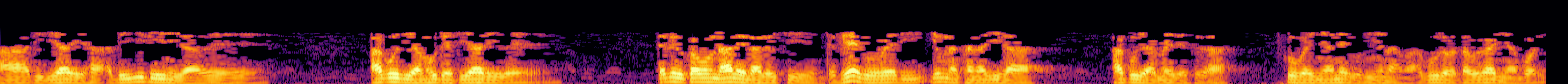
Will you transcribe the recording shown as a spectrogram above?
အာဒီတရားတွေဟာအသေးကြီးသေးနေတာပဲအာဟုဇရာမဟုတ်တဲ့တရားတွေပဲအဲ့ဒီကောင်းကောင်းနားလည်လာလို့ရှိရင်တကယ်ကိုပဲဒီယုံနာခန္ဓာကြီးဟာအာဟုရမဲ့တယ်ဆိုတာကိုယ်ပဲညာနဲ့ကိုမြင်လာမှာအခုတော့တဝေကညာပေါ့လေ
